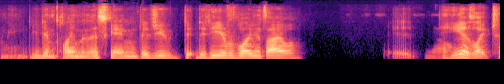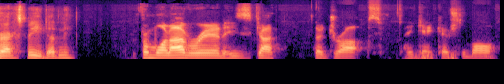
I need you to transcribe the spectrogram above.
I mean, you didn't play him in this game, did you? Did, did he ever play against Iowa? It, No. He has like track speed, doesn't he? From what I've read, he's got the drops. He can't catch the ball.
